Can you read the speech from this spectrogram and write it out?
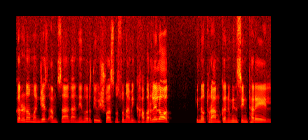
करणं म्हणजेच आमचा गांधींवरती विश्वास नसून आम्ही घाबरलेलो आहोत की नथुराम कन्व्हिन्सिंग ठरेल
